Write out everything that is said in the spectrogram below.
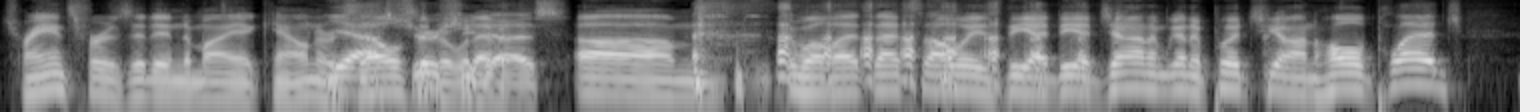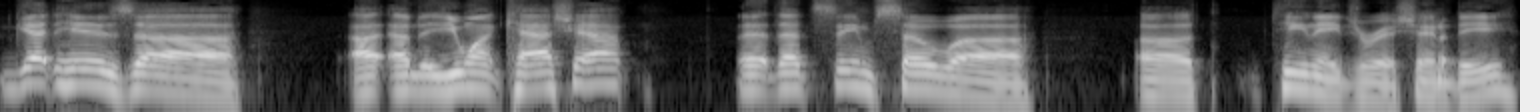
transfers it into my account or Yeah, sells sure it or she whatever. does. Um, well, that, that's always the idea. John, I'm going to put you on hold. Pledge, get his. Uh, uh, uh, you want Cash App? That, that seems so uh, uh, teenagerish, ND.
